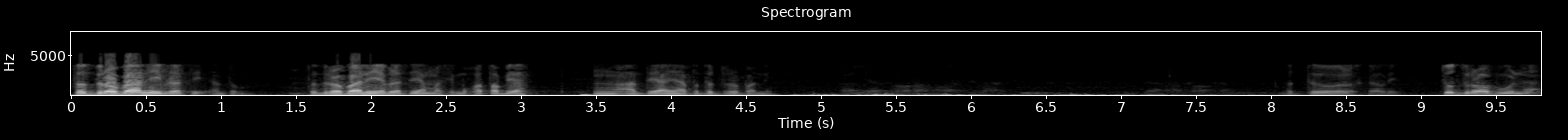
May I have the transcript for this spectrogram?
tudrobani berarti antum. Tudrobani ya berarti yang masih mukhatab ya. Hmm, artinya apa tudrobani? Betul sekali. Tudrobuna.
